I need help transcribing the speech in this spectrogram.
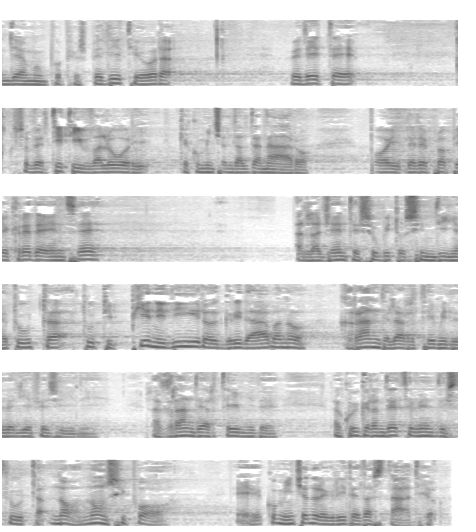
Andiamo un po' più spediti. Ora vedete sovvertiti i valori che cominciano dal denaro, poi delle proprie credenze, la gente subito si indigna tutta, tutti pieni di ira gridavano grande l'Artemide degli Efesini, la grande Artemide, la cui grandezza viene distrutta. No, non si può. E cominciano le grida da stadio.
